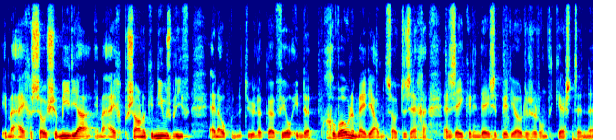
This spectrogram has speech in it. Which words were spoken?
in mijn eigen social media, in mijn eigen persoonlijke nieuwsbrief en ook natuurlijk uh, veel in de gewone media, om het zo te zeggen. En zeker in deze periode dus rond de kerst en, uh,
